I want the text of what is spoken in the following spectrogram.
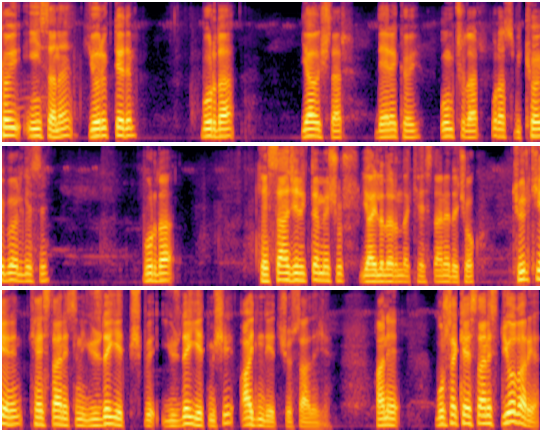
Köy insanı yörük dedim. Burada Yağışlar, Dereköy, Umçular. Burası bir köy bölgesi. Burada kestanecilikte meşhur. Yaylalarında kestane de çok. Türkiye'nin kestanesinin %70, be- %70'i Aydın'da yetişiyor sadece. Hani Bursa kestanesi diyorlar ya.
